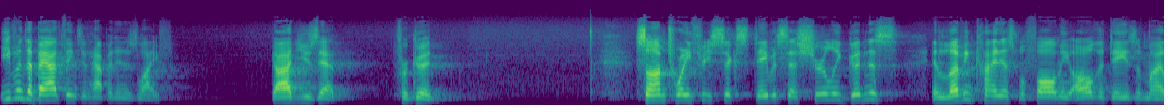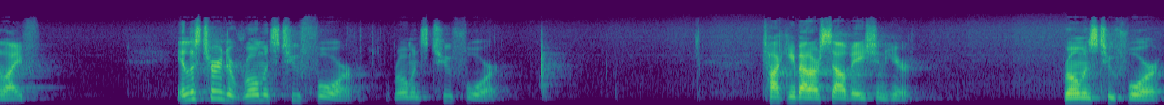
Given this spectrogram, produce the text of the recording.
even the bad things that happened in his life. God used that for good. Psalm 23 6, David says, Surely goodness and loving kindness will follow me all the days of my life. And let's turn to Romans 2 4. Romans 2 4. Talking about our salvation here. Romans 2 4.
